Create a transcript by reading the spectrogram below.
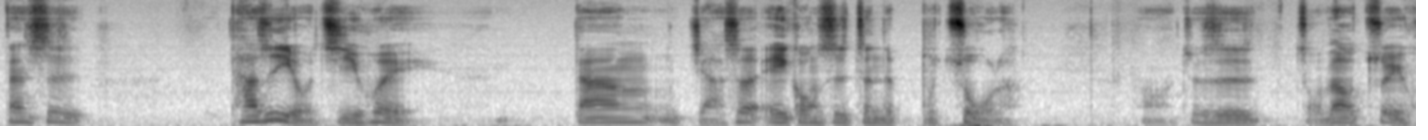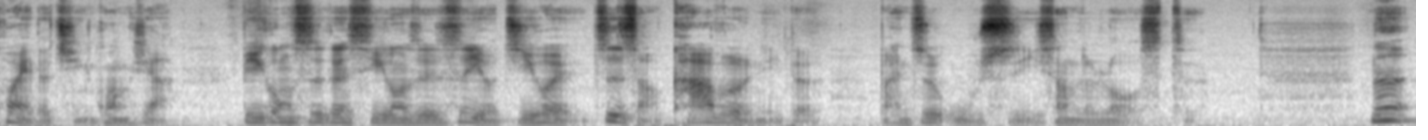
但是它是有机会。当假设 A 公司真的不做了，哦，就是走到最坏的情况下，B 公司跟 C 公司是有机会至少 cover 你的百分之五十以上的 lost。那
